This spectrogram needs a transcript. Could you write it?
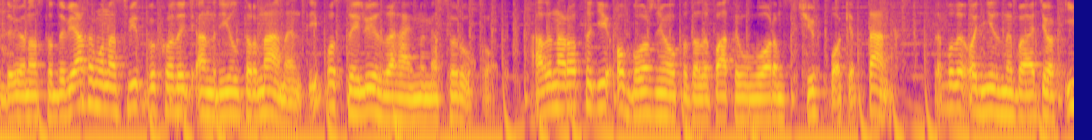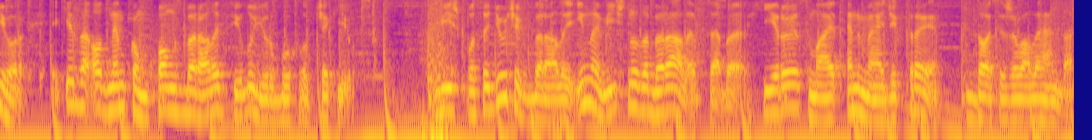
В 99-му на світ виходить Unreal Tournament і посилює загальну м'ясорубку. Але народ тоді обожнював позалипати у Worms чи в Pocket Tanks. Це були одні з небагатьох ігор, які за одним компом збирали цілу юрбу хлопчаків. Більш посидючих збирали і навічно забирали в себе Heroes Might and Magic 3. Досі жива легенда.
